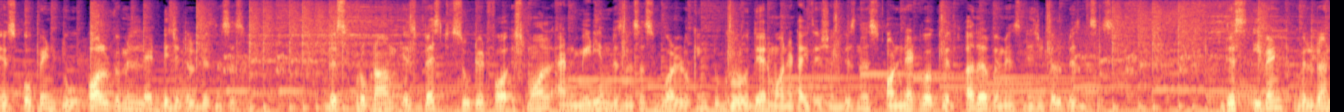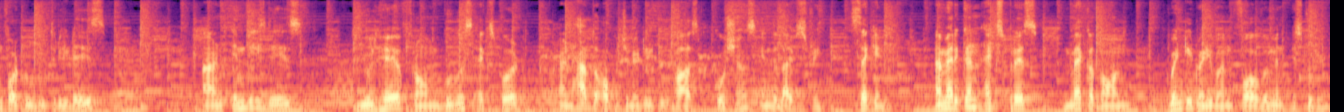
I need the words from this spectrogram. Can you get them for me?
is open to all women-led digital businesses. this program is best suited for small and medium businesses who are looking to grow their monetization business or network with other women's digital businesses. This event will run for 2 to 3 days and in these days you'll hear from Google's expert and have the opportunity to ask questions in the live stream. Second, American Express Makeathon 2021 for women student.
